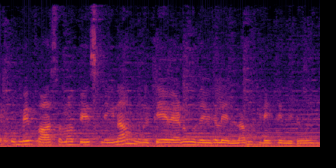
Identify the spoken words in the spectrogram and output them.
எப்பவுமே பாசமாக பேசுனீங்கன்னா உங்களுக்கு தேவையான உதவிகள் எல்லாம் கிடைத்து விடும்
